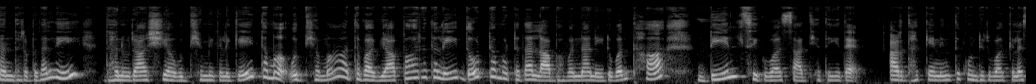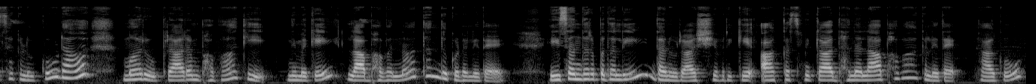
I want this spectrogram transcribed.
ಸಂದರ್ಭದಲ್ಲಿ ಧನುರಾಶಿಯ ಉದ್ಯಮಿಗಳಿಗೆ ತಮ್ಮ ಉದ್ಯಮ ಅಥವಾ ವ್ಯಾಪಾರದಲ್ಲಿ ದೊಡ್ಡ ಮಟ್ಟದ ಲಾಭವನ್ನು ನೀಡುವಂತಹ ಡೀಲ್ ಸಿಗುವ ಸಾಧ್ಯತೆ ಇದೆ. ಅರ್ಧಕ್ಕೆ ನಿಂತುಕೊಂಡಿರುವ ಕೆಲಸಗಳು ಕೂಡ ಮರು ಪ್ರಾರಂಭವಾಗಿ ನಿಮಗೆ ಲಾಭವನ್ನು ತಂದುಕೊಡಲಿದೆ. ಈ ಸಂದರ್ಭದಲ್ಲಿ ಧನುರಾಶಿಯವರಿಗೆ ಆಕಸ್ಮಿಕ ಧನ ಲಾಭವಾಗಲಿದೆ. ಹಾಗೂ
